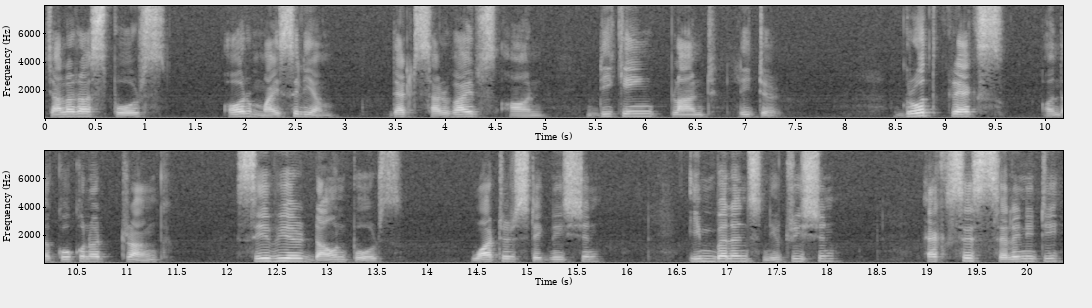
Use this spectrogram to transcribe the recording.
chalara spores or mycelium that survives on decaying plant litter. Growth cracks on the coconut trunk, severe downpours, water stagnation, imbalanced nutrition, excess salinity,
